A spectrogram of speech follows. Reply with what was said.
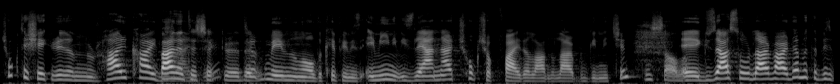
Çok teşekkür ederim Nur. Harikaydı Ben de bence. teşekkür ederim. Çok memnun olduk hepimiz. Eminim izleyenler çok çok faydalandılar bugün için. İnşallah. Ee, güzel sorular vardı ama tabii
